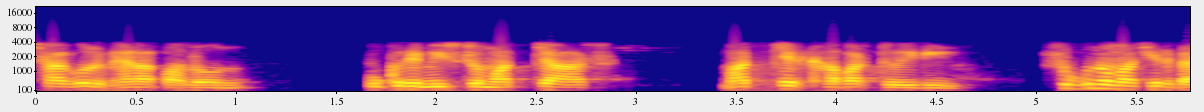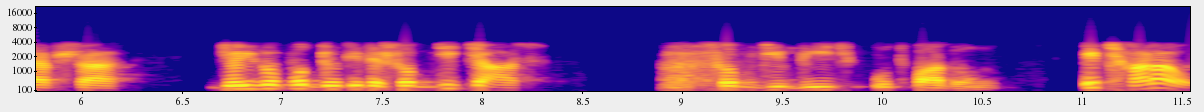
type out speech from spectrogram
ছাগল, ভেড়া পালন, পুকুরে মিশ্র মাছ চাষ, মাছের খাবার তৈরি, শুকনো মাছের ব্যবসা, জৈব পদ্ধতিতে সবজি চাষ, সবজি বীজ উৎপাদন। এছাড়াও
